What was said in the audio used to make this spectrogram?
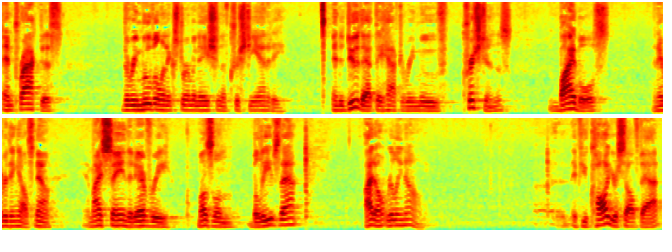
and practice the removal and extermination of Christianity. And to do that, they have to remove Christians Bibles, and everything else. Now, am I saying that every Muslim believes that? I don't really know. If you call yourself that,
